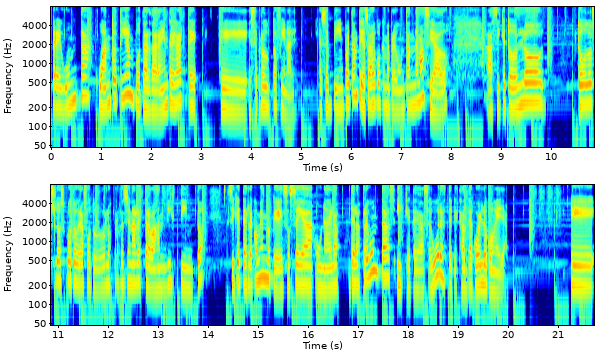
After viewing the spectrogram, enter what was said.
Pregunta cuánto tiempo tardará en entregarte eh, ese producto final. Eso es bien importante y eso es algo que me preguntan demasiado. Así que todos los, todos los fotógrafos, todos los profesionales trabajan distinto. Así que te recomiendo que eso sea una de, de las preguntas y que te asegures de que estás de acuerdo con ella. Eh,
